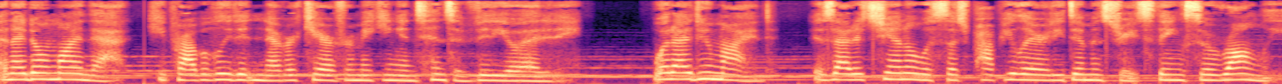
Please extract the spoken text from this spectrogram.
And I don't mind that, he probably didn't ever care for making intensive video editing. What I do mind, is that a channel with such popularity demonstrates things so wrongly,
